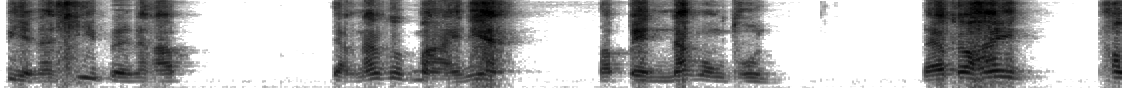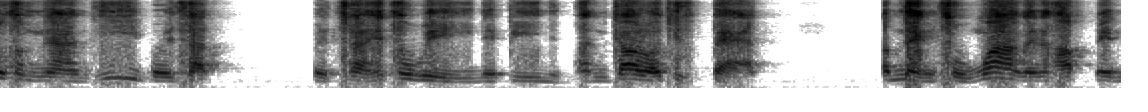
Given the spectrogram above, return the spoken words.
เปลี่ยนอาชีพเลยนะครับ จากนักกฎหมายเนี่ย มาเป็นนักลงทุน แล้วก็ให้เข้าทำงานที่บริษัท Berkshire Hathaway ในปี 1978ตำแหน่งสูงมากเลยนะครับ เป็น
